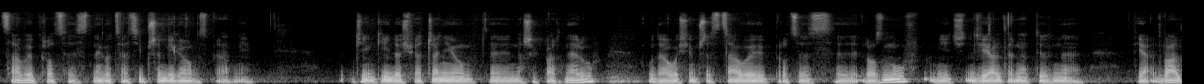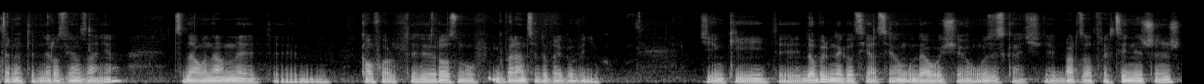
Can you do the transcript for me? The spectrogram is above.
cały proces negocjacji przebiegał sprawnie. Dzięki doświadczeniu e, naszych partnerów udało się przez cały proces e, rozmów mieć dwie alternatywne, dwa alternatywne rozwiązania, co dało nam e, komfort rozmów i gwarancję dobrego wyniku. Dzięki dobrym negocjacjom udało się uzyskać bardzo atrakcyjny czynsz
